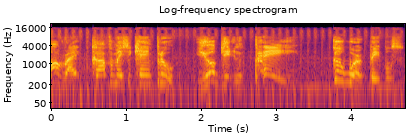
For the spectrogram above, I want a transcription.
All right, confirmation came through. You're getting paid. Good work, peoples.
